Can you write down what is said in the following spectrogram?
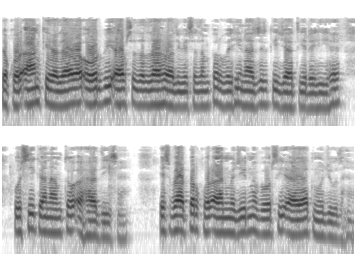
کہ قرآن کے علاوہ اور بھی آپ صلی اللہ علیہ وسلم پر وہی نازل کی جاتی رہی ہے، اسی کا نام تو احادیث ہیں۔ اس بات پر قرآن مجید میں بہت سی آیات موجود ہیں۔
